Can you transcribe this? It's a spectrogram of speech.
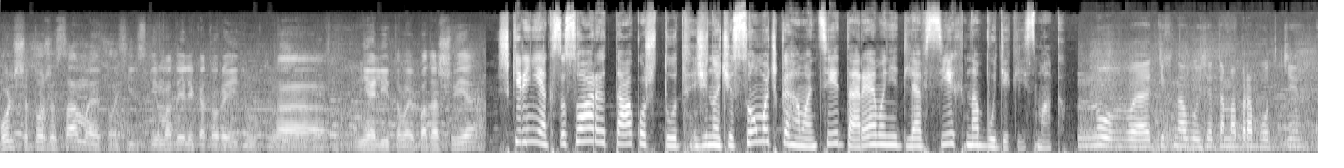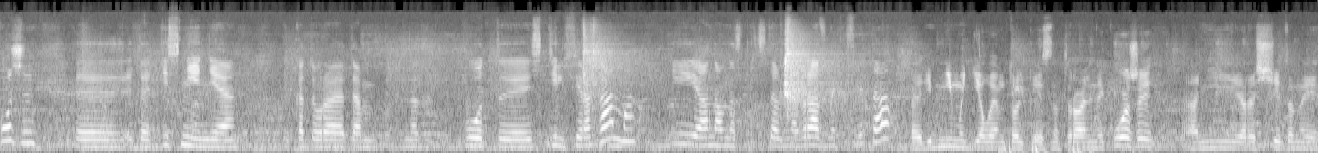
Больше то же самое, классические модели, которые идут на неолитовой подошве. Шкіряні аксесуари також тут. Жіночі сумочки, гаманці та ремені для всіх на будь-який смак. новая технология там обработки кожи, э, это теснение, которое там на- под э, стиль феррагамма, и она у нас представлена в разных цветах. Ремни мы делаем только из натуральной кожи. Они рассчитаны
